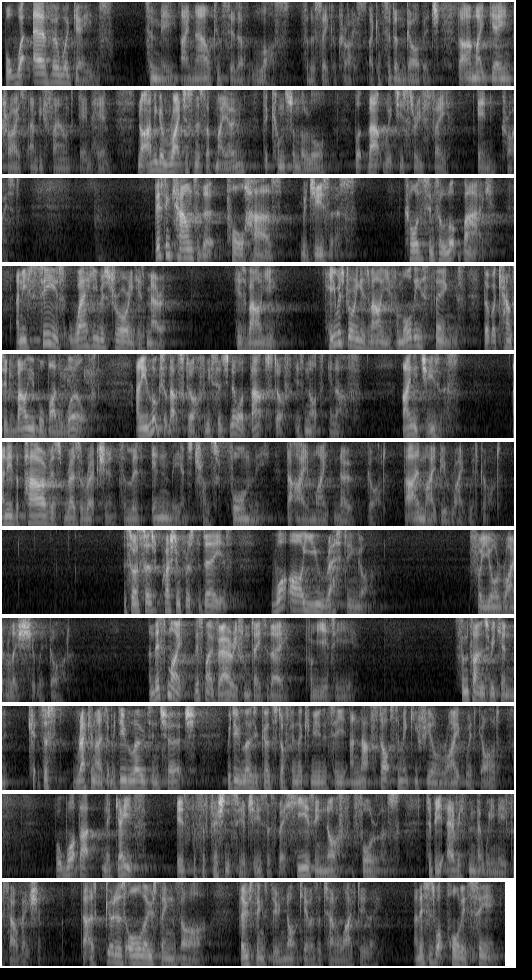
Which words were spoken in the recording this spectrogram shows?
But whatever were gains to me, I now consider loss for the sake of Christ. I consider them garbage, that I might gain Christ and be found in him. Not having a righteousness of my own that comes from the law, but that which is through faith in Christ. This encounter that Paul has with Jesus causes him to look back and he sees where he was drawing his merit his value. He was drawing his value from all these things that were counted valuable by the world. And he looks at that stuff and he says, You know what? That stuff is not enough. I need Jesus. I need the power of his resurrection to live in me and to transform me that I might know God, that I might be right with God. And so the question for us today is what are you resting on for your right relationship with God? And this might, this might vary from day to day, from year to year. Sometimes we can just recognize that we do loads in church, we do loads of good stuff in the community, and that starts to make you feel right with God. But what that negates is the sufficiency of Jesus, that He is enough for us to be everything that we need for salvation. That as good as all those things are, those things do not give us eternal life, do they? And this is what Paul is seeing.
